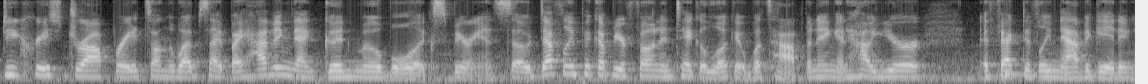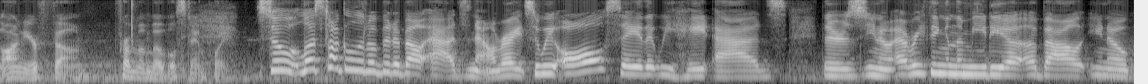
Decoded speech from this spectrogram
decreased drop rates on the website by having that good mobile experience. So definitely pick up your phone and take a look at what's happening and how you're effectively navigating on your phone from a mobile standpoint. So let's talk a little bit about ads now, right? So we all say that we hate ads. There's, you know, everything in the media about, you know,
